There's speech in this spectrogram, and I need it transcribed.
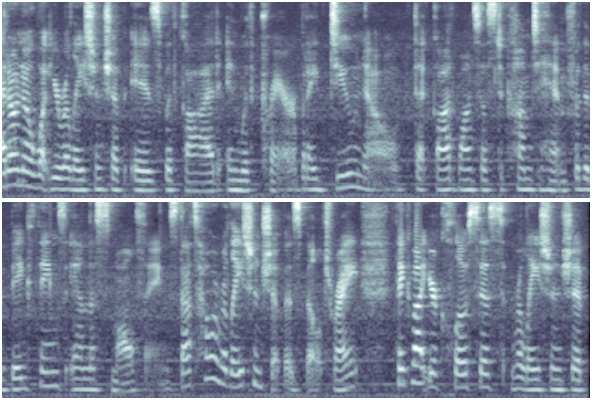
I don't know what your relationship is with God and with prayer, but I do know that God wants us to come to Him for the big things and the small things. That's how a relationship is built, right? Think about your closest relationship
